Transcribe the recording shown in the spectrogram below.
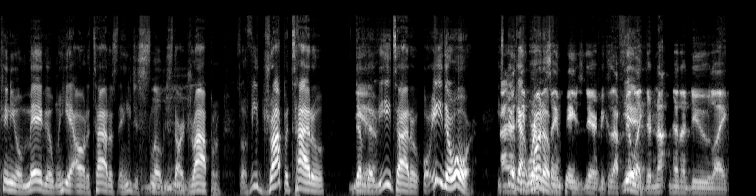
Kenny Omega when he had all the titles, and he just slowly start dropping them. So if he drop a title, Yeah. WWE title, or either or, he still I got think we're one on of the same them. page there because I feel Yeah. like they're not gonna do like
